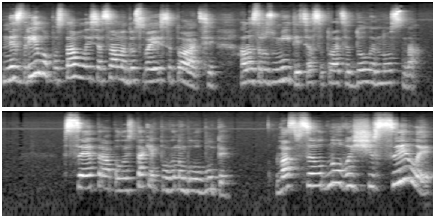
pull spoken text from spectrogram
незріло поставилися саме до своєї ситуації. Але зрозумійте, ця ситуація доленосна. Все трапилось так, як повинно було бути. Вас все одно вищі сили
